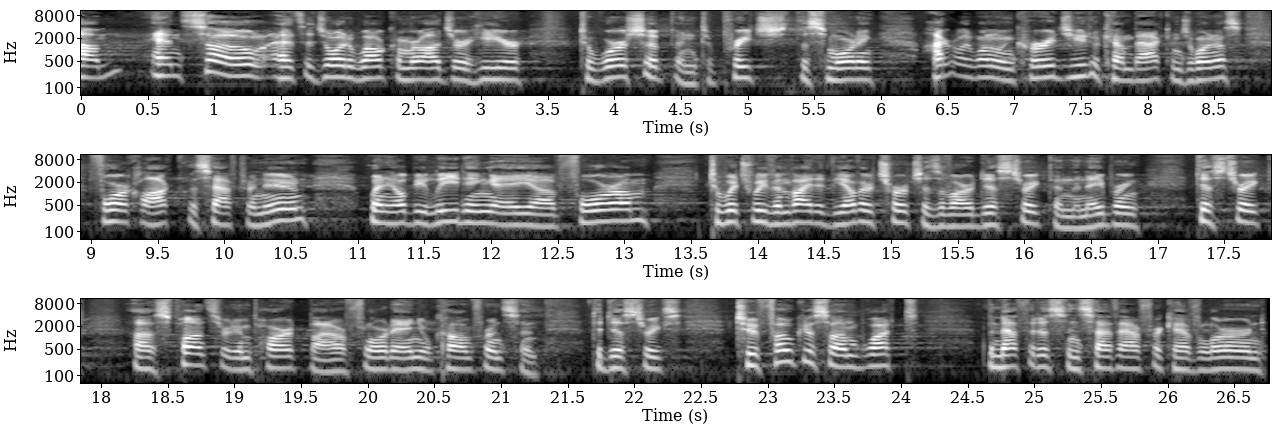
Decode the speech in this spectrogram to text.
Um, and so, it's a joy to welcome Roger here to worship and to preach this morning. I really want to encourage you to come back and join us four o'clock this afternoon when he'll be leading a uh, forum to which we've invited the other churches of our district and the neighboring district, uh, sponsored in part by our Florida Annual Conference and the districts, to focus on what the Methodists in South Africa have learned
